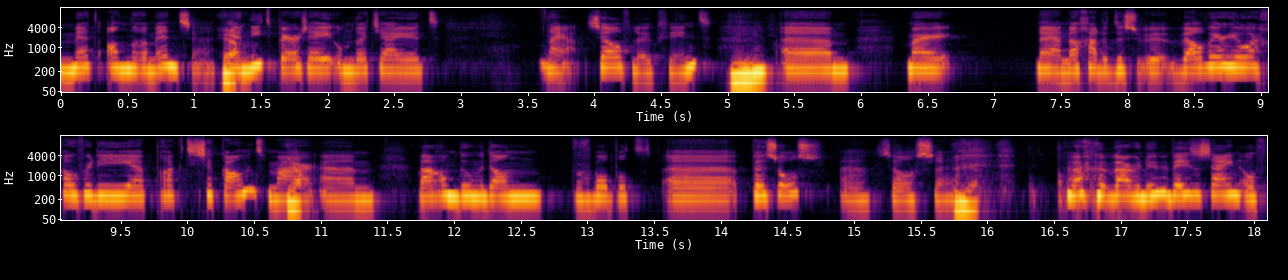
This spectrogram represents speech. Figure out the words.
met andere mensen. Ja. En niet per se omdat jij het nou ja, zelf leuk vindt. Mm-hmm. Um, maar nou ja, dan gaat het dus wel weer heel erg over die praktische kant. Maar ja. um, waarom doen we dan bijvoorbeeld uh, puzzels, uh, zoals ja. waar, waar, we nu mee bezig zijn? Of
